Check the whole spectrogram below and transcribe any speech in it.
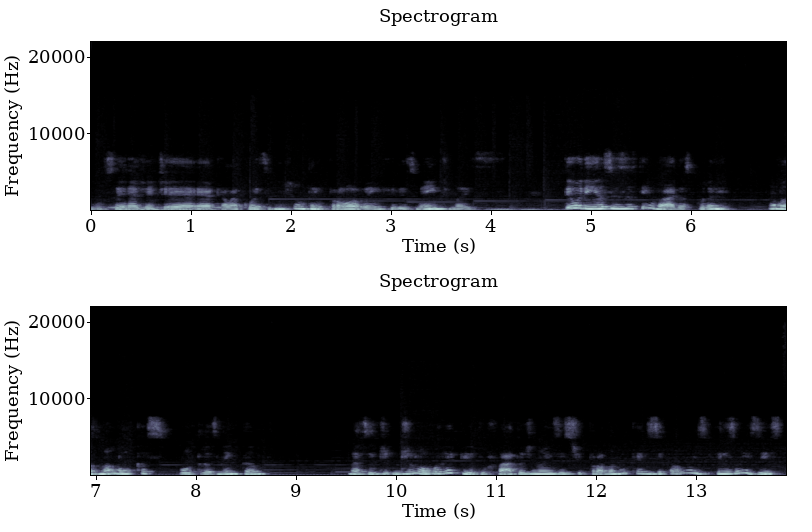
Não sei, né, gente? É, é aquela coisa que a gente não tem prova, infelizmente, mas teorias existem várias por aí. Umas malucas, outras nem tanto. Mas, de, de novo, eu repito, o fato de não existir prova não quer dizer que, não, que eles não existem.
